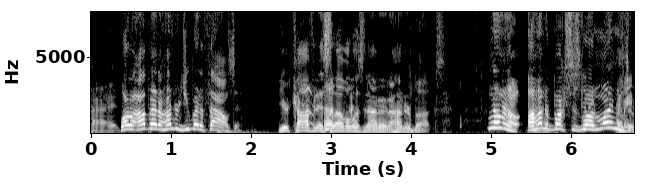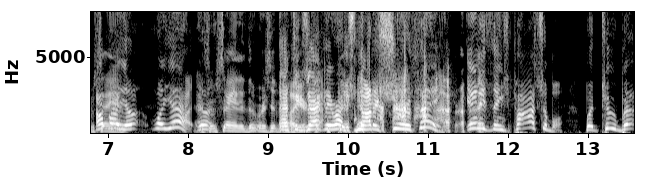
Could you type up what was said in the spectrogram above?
right. Well, I'll bet a hundred. You bet a thousand. Your confidence level is not at a 100 bucks. No, no, no. A hundred bucks is a lot of money to That's me. what I'm I'll buy you. Well, yeah. That's what I'm saying. There was That's exactly right. It's not a sure thing. Anything's possible. But two bet.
